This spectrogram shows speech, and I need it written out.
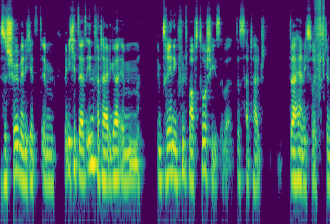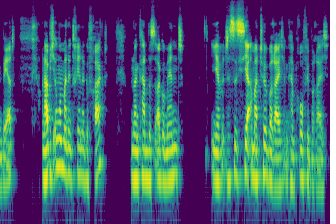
Das ist schön, wenn ich jetzt im, wenn ich jetzt als Innenverteidiger im, im Training fünfmal aufs Tor schieße, aber das hat halt daher nicht so richtig den Wert. Und habe ich irgendwann mal den Trainer gefragt und dann kam das Argument, ja, das ist hier Amateurbereich und kein Profibereich.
